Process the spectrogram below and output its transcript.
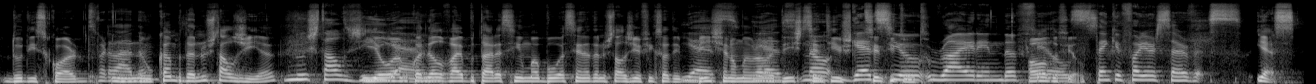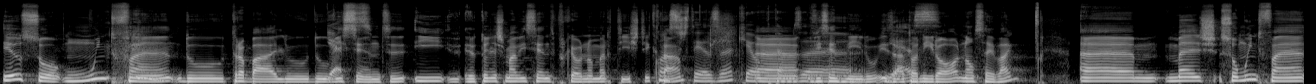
do Discord Verdade. no campo da nostalgia. Nostalgia. E eu amo quando ele vai botar assim uma boa cena da nostalgia, fico só tipo, Yes, bicha, não me lembrava yes. disto, No, senti, gets senti you tudo. right in the All the feels. feels. Thank you for your service. Yes, eu sou muito fã do trabalho do Yes. Vicente e eu estou-lhe a chamar Vicente porque é o nome artístico, Com tá? certeza, que é o que Ah, estamos a... Vicente Niro, exato, Yes. ou Niro, não sei bem. Ahm, mas sou muito fã,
